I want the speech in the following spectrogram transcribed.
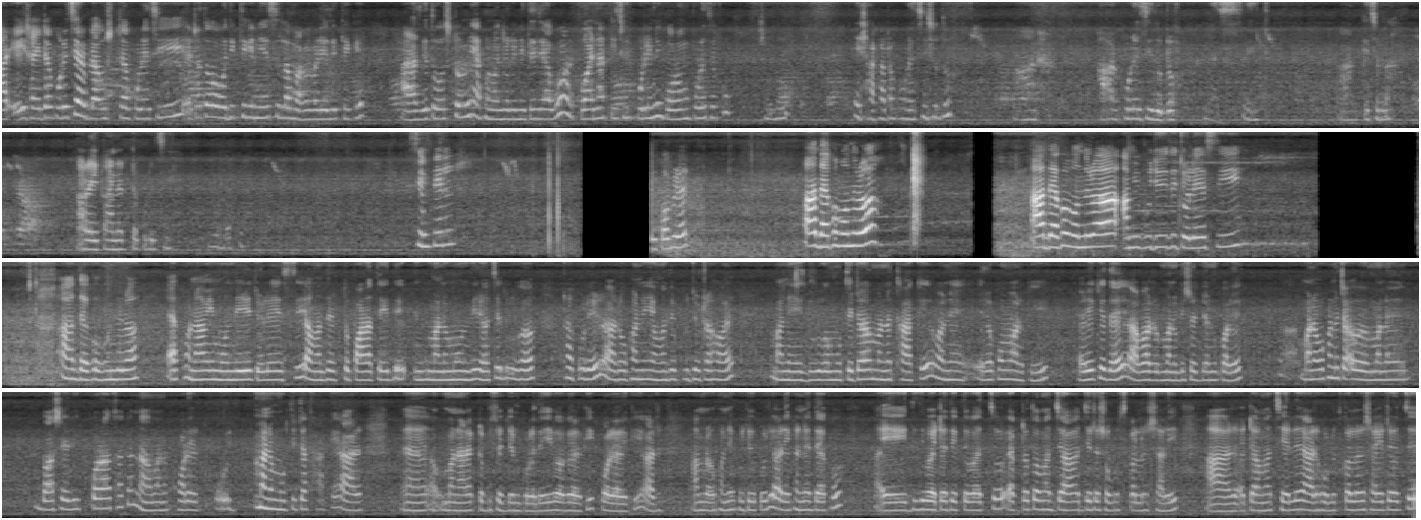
আর এই শাড়িটা পরেছি আর ব্লাউজটা পরেছি। এটা তো ওই দিক থেকে নিয়ে এসেছিলাম বাবার বাড়ির ওদিক থেকে। আর আজকে তো অষ্টমী, এখন অঞ্জলি নিতে যাব। আর গয়না কিছুই পরিনি, গরম পড়েছে খুব। শুধু এই শাখাটা পরেছি শুধু। আর হার পরেছি দুটো। ব্যাস, এই আর কিছু না। আর এই কানেরটা পরেছি। সিম্পল কপিরাইট আর দেখো বন্ধুরা। আর দেখো বন্ধুরা, আমি পুজো দিতে চলে এসেছি। আর দেখো বন্ধুরা এখন আমি মন্দিরে চলে এসেছি। আমাদের তো পাড়াতেই মানে মন্দির আছে দুর্গা ঠাকুরের, আর ওখানেই আমাদের পুজোটা হয়। মানে দুর্গা মূর্তিটা মানে থাকে মানে এরকম আর কি, রেখে দেয়, আবার মানে বিসর্জন করে। মানে ওখানে মানে বাঁশের ই করা থাকে না মানে খড়ের ওই মানে মূর্তিটা থাকে, আর মানে আর একটা বিসর্জন করে দেয়। এইভাবে আর কি করে আর কি, আর আমরা ওখানে পুজো করি। আর এখানে দেখো এই দিদিভাইটা দেখতে পাচ্ছ, একটা তো আমার যা যেটা সবুজ কালার শাড়ি, আর এটা আমার ছেলে, আর হলুদ কালার শাড়িটা হচ্ছে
